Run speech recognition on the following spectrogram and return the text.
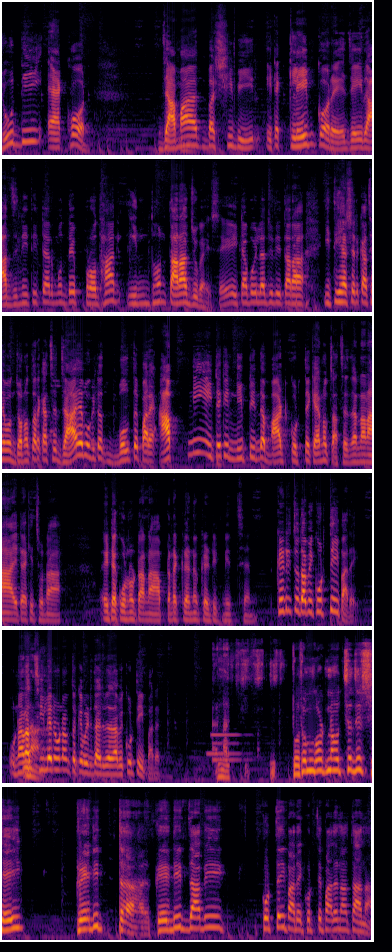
যদি এখন জামায়াত বা শিবির এটা ক্লেম করে যে এই রাজনীতিটার মধ্যে প্রধান ইন্ধন তারা যোগাইছে। এটা বইলা যদি তারা ইতিহাসের কাছে এবং জনতার কাছে যায় এবং এটা বলতে পারে আপনি এটাকে নিপট ইন দ্য বার্ড করতে কেন চাচ্ছেন? যে না না এটা কিছু না এটা কোনোটা না আপনারা কেন ক্রেডিট নিচ্ছেন? ক্রেডিট তো দাবি করতেই পারে। ওনারা ছিলেন ওনারা তো ক্রেডিট দাবি করতেই পারেন। না প্রথম ঘটনা হচ্ছে যে সেই ক্রেডিটটা ক্রেডিট দাবি করতেই পারে করতে পারে না তা না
